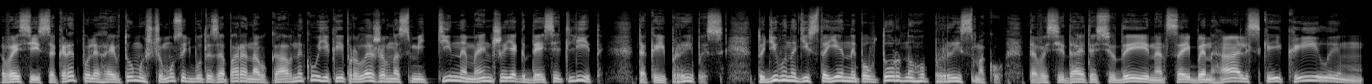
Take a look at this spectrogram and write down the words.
Весь її секрет полягає в тому, що мусить бути запарена в кавнику, який пролежав на смітті не менше як 10 літ. Такий припис. Тоді вона дістає неповторного присмаку. Та ви сідайте сюди, на цей бенгальський килим.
